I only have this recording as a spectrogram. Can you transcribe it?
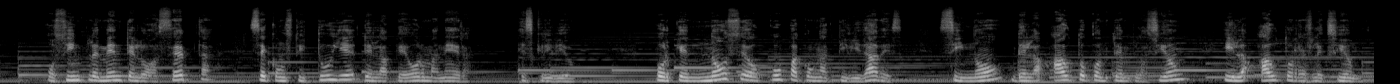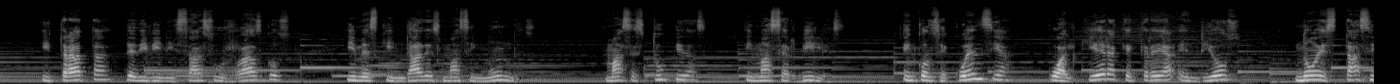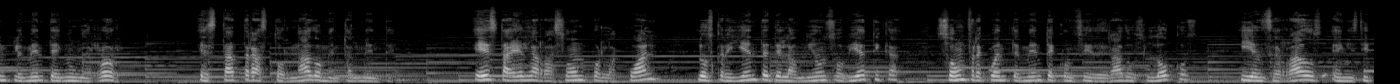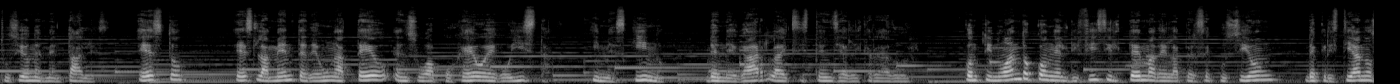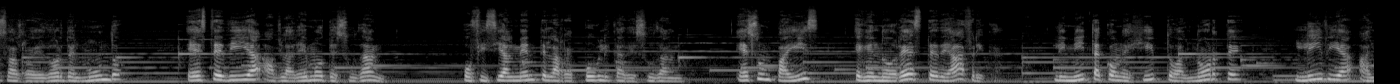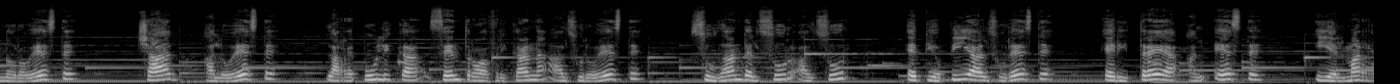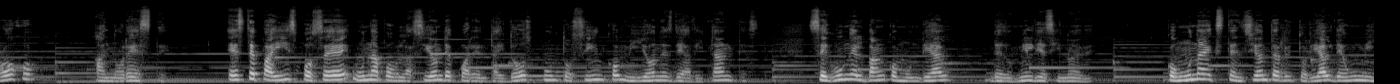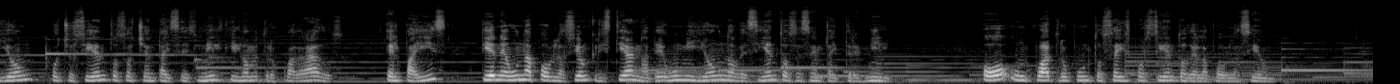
o simplemente lo acepta, se constituye de la peor manera, escribió, porque no se ocupa con actividades, sino de la autocontemplación y la autorreflexión y trata de divinizar sus rasgos y mezquindades más inmundas, más estúpidas y más serviles. En consecuencia, cualquiera que crea en Dios no está simplemente en un error, está trastornado mentalmente. Esta es la razón por la cual los creyentes de la Unión Soviética son frecuentemente considerados locos y encerrados en instituciones mentales. Esto es la mente de un ateo en su apogeo egoísta y mezquino de negar la existencia del Creador. Continuando con el difícil tema de la persecución de cristianos alrededor del mundo, este día hablaremos de Sudán, oficialmente la República de Sudán. Es un país en el noreste de África. Limita con Egipto al norte, Libia al noroeste, Chad al oeste la República Centroafricana al suroeste, Sudán del Sur al sur, Etiopía al sureste, Eritrea al este y el Mar Rojo al noreste. Este país posee una población de 42.5 millones de habitantes, según el Banco Mundial de 2019, con una extensión territorial de 1.886.000 kilómetros cuadrados. El país tiene una población cristiana de 1.963.000 o un 4.6% de la población.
